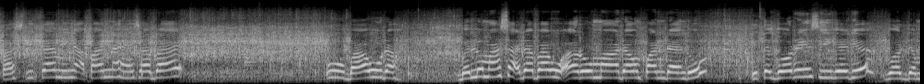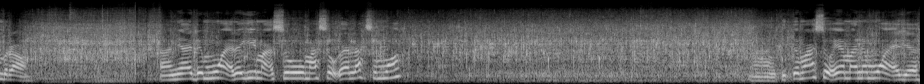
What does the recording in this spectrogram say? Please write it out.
Pastikan minyak panas ya sahabat. Oh bau dah. Belum masak dah bau aroma daun pandan tu. Kita goreng sehingga dia golden brown. Ha, ni ada muat lagi maksud masukkanlah semua. Ha, kita masuk yang mana muat aja.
